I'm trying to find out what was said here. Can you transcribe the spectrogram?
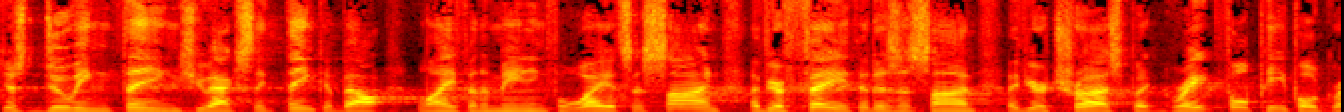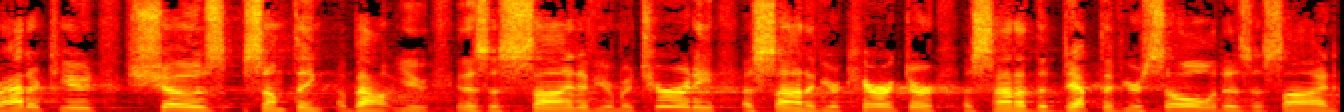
just doing things. You actually think about life in a meaningful way. It's a sign of your faith. It is a sign of your trust. But grateful people, gratitude shows something about you. It is a sign of your maturity, a sign of your character, a sign of the depth of your your soul. It is a sign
